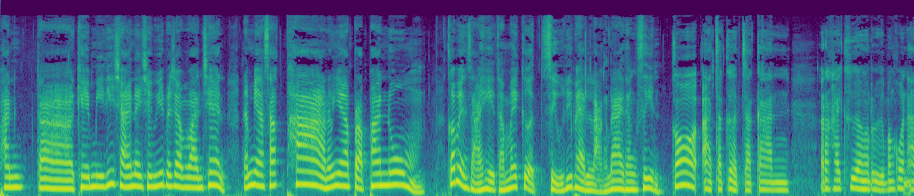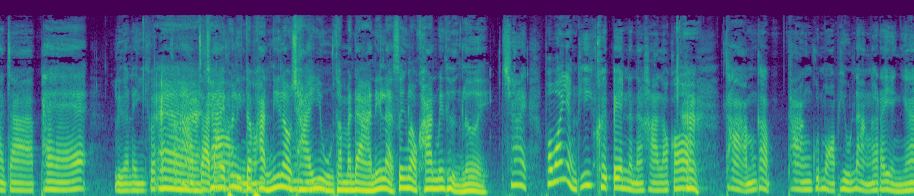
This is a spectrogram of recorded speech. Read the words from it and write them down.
ภัณฑ์อ่าเคมีที่ใช้ในชีวิตประจำวัน เช่น น้ำยาซักผ้า น้ำยาปรับผ้านุ่ม ก็เป็นสาเหตุทำให้เกิดสิวที่แผ่นหลังได้ทั้งสิ้น ก็อาจจะเกิดจากการระคายเคืองหรือบางคนอาจจะแพ้ หรืออะไรอย่างนี้ก็อ่าก็อาจจะใช่ได้ผลิตภัณฑ์เนอะที่เราใช้อยู่ธรรมดานี่แหละ ซึ่งเราคาดไม่ถึงเลย ใช่ เพราะว่าอย่างที่เคยเป็นน่ะนะคะ แล้วก็ค่ะถามกับทางคุณหมอผิวหนังอะไรอย่างเงี้ย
